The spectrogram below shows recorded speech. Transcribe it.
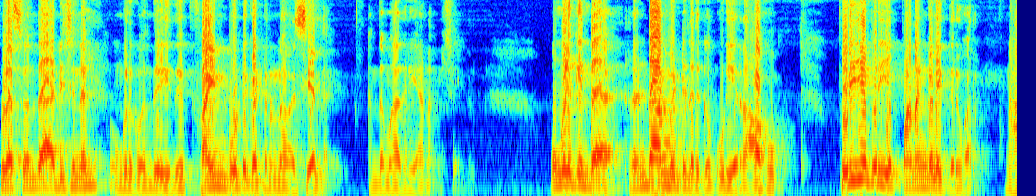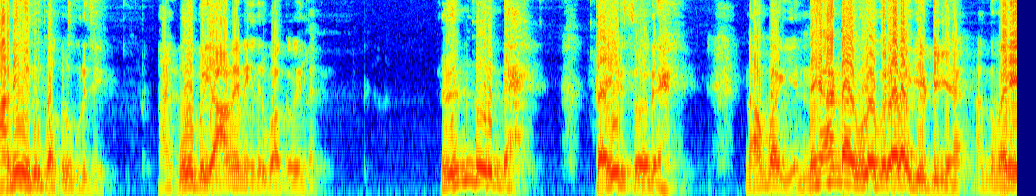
ப்ளஸ் வந்து அடிஷனல் உங்களுக்கு வந்து இது ஃபைன் போட்டு கட்டணும்னு அவசியம் இல்லை. அந்த மாதிரியான விஷயங்கள். உங்களுக்கு இந்த ரெண்டாம் வீட்டில் இருக்கக்கூடிய ராகு பெரிய பெரிய பணங்களை தருவார். நானே எதிர்பார்க்கல குருஜி. நான் இவ்வளோ பெரிய ஆவேன்னு எதிர்பார்க்கவே இல்லை. ரெண்டு இருந்த தயிர் சோறு. நாம என்னையாண்டா இவ்வளோ பெரிய ஆளாக்கி விட்டீங்க? அந்த மாதிரி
